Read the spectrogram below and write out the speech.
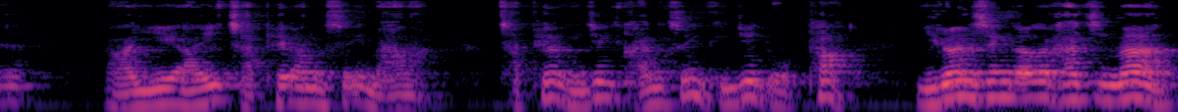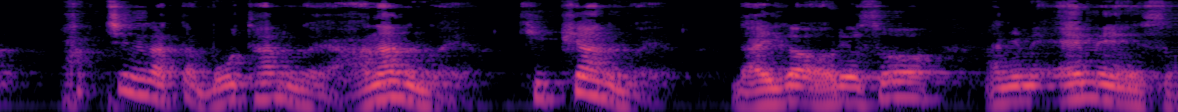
예? 아, 이 아이 자폐 가능성이 많아. 자폐가 굉장히 가능성이 굉장히 높아. 이런 생각을 하지만 확진을 갖다 못하는 거예요. 안 하는 거예요. 기피하는 거예요. 나이가 어려서 아니면 애매해서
